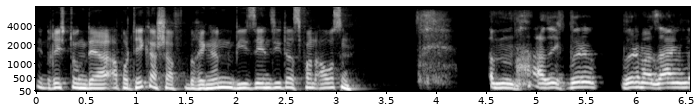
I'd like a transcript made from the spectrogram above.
in Richtung der Apothekerschaft bringen. Wie sehen Sie das von außen? Ähm, also ich würde, würde mal sagen,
